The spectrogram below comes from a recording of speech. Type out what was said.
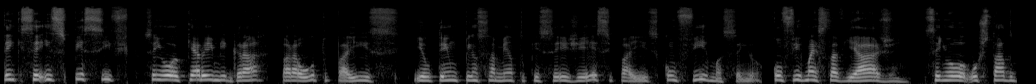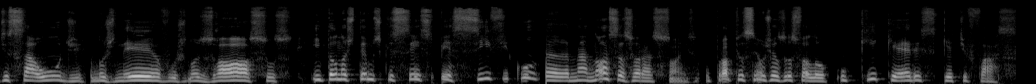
tem que ser específico. Senhor, eu quero emigrar para outro país e eu tenho um pensamento que seja esse país. Confirma, Senhor. Confirma esta viagem. Senhor, o estado de saúde nos nervos, nos ossos. Então nós temos que ser específico uh, nas nossas orações. O próprio Senhor Jesus falou: "O que queres que te faça?".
